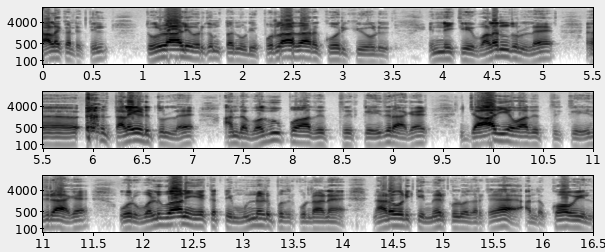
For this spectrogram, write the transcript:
காலகட்டத்தில் தொழிலாளி வர்க்கம் தன்னுடைய பொருளாதார கோரிக்கையோடு இன்றைக்கி வளர்ந்துள்ள தலையெடுத்துள்ள அந்த வகுப்புவாதத்திற்கு எதிராக ஜாதியவாதத்திற்கு எதிராக ஒரு வலுவான இயக்கத்தை முன்னெடுப்பதற்குண்டான நடவடிக்கை மேற்கொள்வதற்காக அந்த கோவையில்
